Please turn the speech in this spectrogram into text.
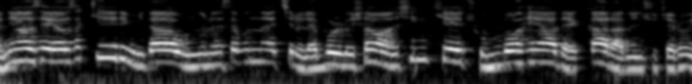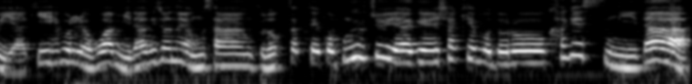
안녕하세요. 사키일입니다. 오늘은 세븐나이츠 레볼루션 신캐 존버 해야 될까라는 주제로 이야기 해보려고 합니다. 그 전에 영상 구독 부탁드리고 본격적으로 이야기를 시작해보도록 하겠습니다.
